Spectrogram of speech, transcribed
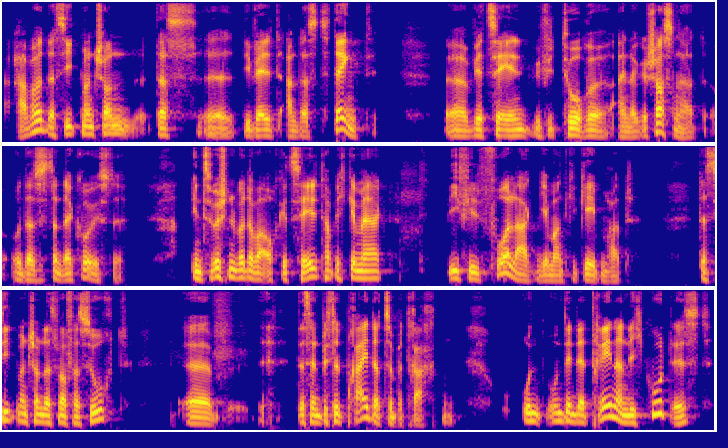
Aber da sieht man schon, dass äh, die Welt anders denkt. Äh, wir zählen, wie viele Tore einer geschossen hat. Und das ist dann der größte. Inzwischen wird aber auch gezählt, habe ich gemerkt, wie viel Vorlagen jemand gegeben hat. Da sieht man schon, dass man versucht, äh, das ein bisschen breiter zu betrachten. Und, und wenn der Trainer nicht gut ist,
